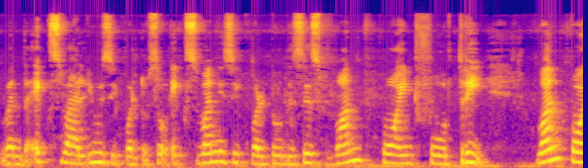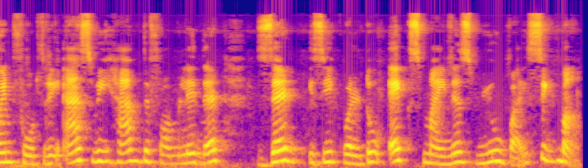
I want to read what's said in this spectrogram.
when the x value is equal to so x1 is equal to this is 1.43 1.43 as we have the formula that z is equal to x minus mu by sigma.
